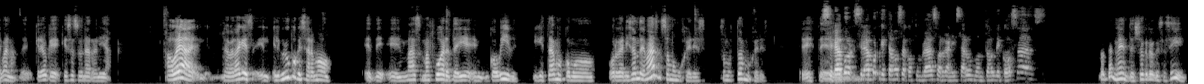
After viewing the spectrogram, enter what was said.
bueno, creo que, eso es una realidad. Ahora, la verdad que es el grupo que se armó eh, eh, más, más fuerte ahí en COVID y que estamos como organizando demás, somos mujeres, somos todas mujeres. Este, ¿Será, ¿Será porque estamos acostumbradas a organizar un montón de cosas? Totalmente, yo creo que es así.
